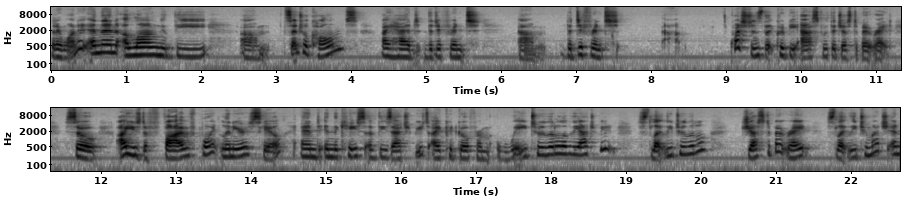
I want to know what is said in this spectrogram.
that I wanted. And then along the um, central columns, I had the different um, the different uh, questions that could be asked with a just about right. So I used a five point linear scale, and in the case of these attributes, I could go from way too little of the attribute, slightly too little, just about right, slightly too much, and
